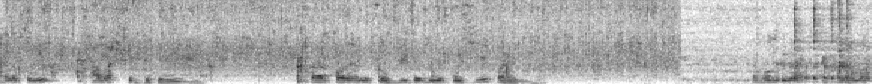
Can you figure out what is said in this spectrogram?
ভালো করে আবার সেদ্ধ করে নেব। তারপরে আমি সবজিটা দিয়ে কষিয়ে পানি তা বন্ধুরা, এখন আমার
